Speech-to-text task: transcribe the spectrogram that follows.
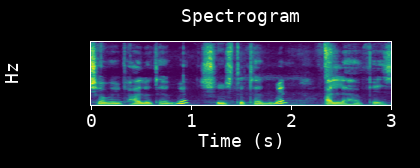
সবাই ভালো থাকবেন, সুস্থ থাকবেন। আল্লাহ হাফেজ।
